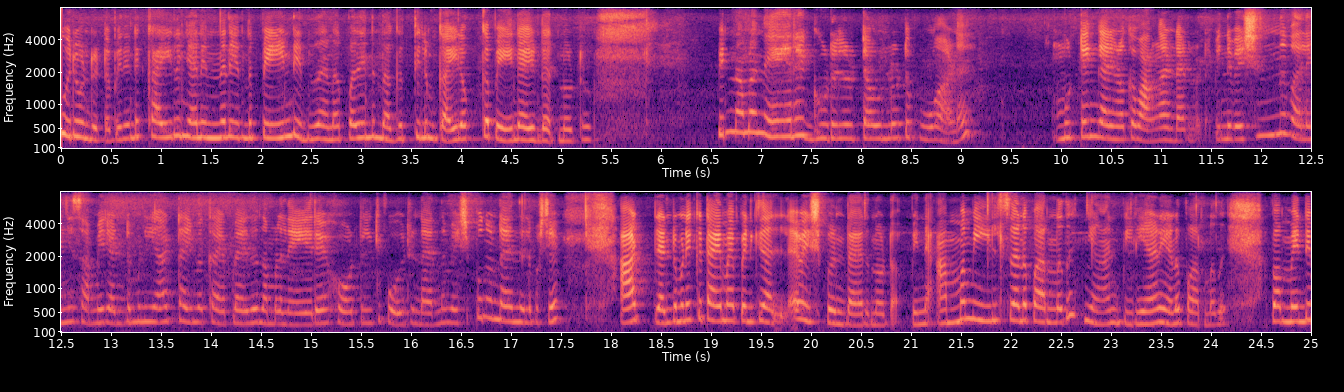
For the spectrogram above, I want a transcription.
കുരുണ്ട് കേട്ടോ. പിന്നെ എന്റെ കയ്യിൽ ഞാൻ ഇന്നലെ ഇരുന്ന് പെയിന്റ് ചെയ്തതാണ്. അപ്പോൾ അതിന്റെ നഖത്തിലും കയ്യിലൊക്കെ പെയിന്റ് ആയിട്ടുണ്ടായിരുന്നു കേട്ടോ. പിന്നെ നമ്മൾ നേരെ ഗുഡലൂർ ടൗണിലോട്ട് പോവാണ്. മുട്ടയും കാര്യങ്ങളൊക്കെ വാങ്ങാനുണ്ടായിരുന്നു കേട്ടോ പിന്നെ വിശന്ന് വലഞ്ഞ സമയം രണ്ട് മണി ആ ടൈമൊക്കെ ആയപ്പോഴായത് നമ്മൾ നേരെ ഹോട്ടലിലേക്ക് പോയിട്ടുണ്ടായിരുന്നു. വിശപ്പൊന്നും ഉണ്ടായിരുന്നില്ല. പക്ഷേ ആ രണ്ട് മണിയൊക്കെ ടൈം ആയപ്പോൾ എനിക്ക് നല്ല വിശപ്പുണ്ടായിരുന്നു കേട്ടോ പിന്നെ അമ്മ മീൽസാണ് പറഞ്ഞത്. ഞാൻ ബിരിയാണിയാണ് പറഞ്ഞത്. അപ്പോൾ അമ്മേന്റെ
